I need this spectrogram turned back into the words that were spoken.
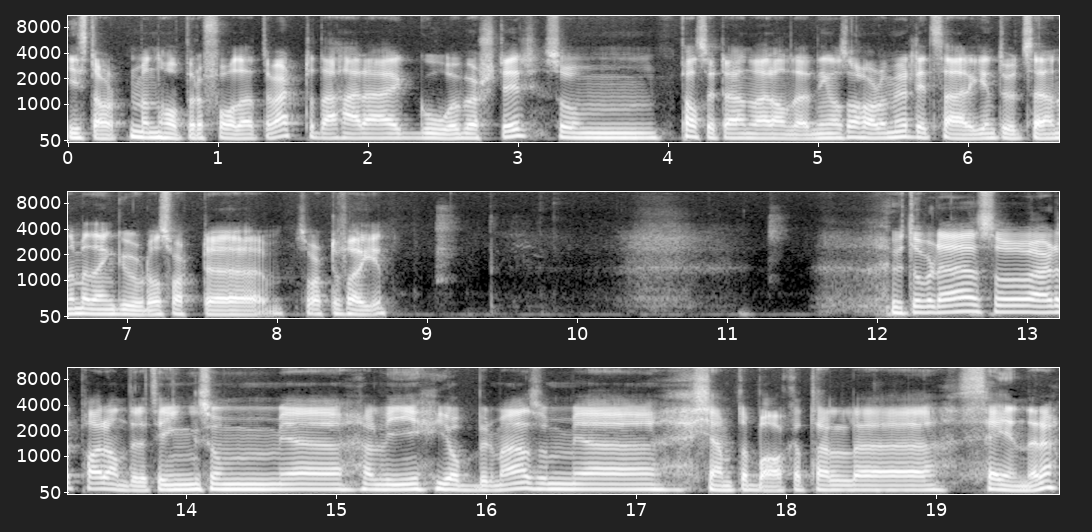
i, starten, men håper å få det etter hvert. Det her er gode børster som passer til enhver anledning. Og så har de jo et litt særegent utseende med den gule og svarte, svarte fargen. Utover det så er det et par andre ting som jeg, vi jobber med, som jeg kommer tilbake til uh, seinere.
